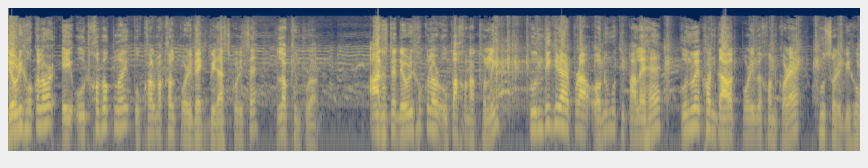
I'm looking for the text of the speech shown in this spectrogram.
দেউৰীসকলৰ এই উৎসৱক লৈ উখল মাখল পৰিৱেশ বিৰাজ কৰিছে লখিমপুৰত। আনহাতে দেউৰীসকলৰ উপাসনা থলী কুন্দিগিৰাৰ পৰা অনুমতি পালেহে কোনো এখন গাঁৱত পৰিৱেশন কৰে হুঁচৰি বিহু।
